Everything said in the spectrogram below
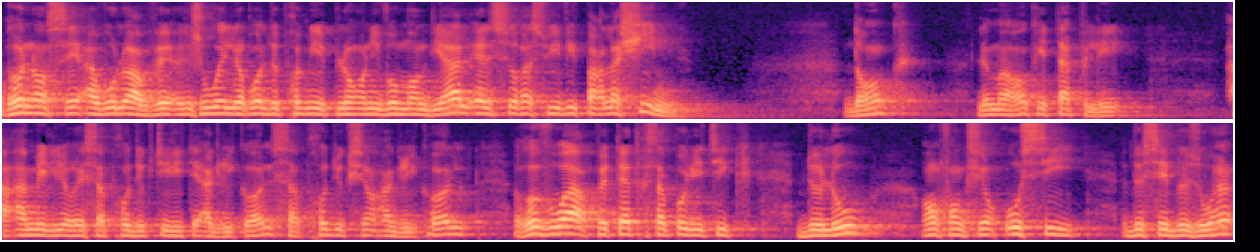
renoncer à vouloir jouer le rôle de premier plan au niveau mondial. Elle sera suivie par la Chine. Donc, le Maroc est appelé à améliorer sa productivité agricole, sa production agricole, revoir peut-être sa politique de l'eau en fonction aussi de ses besoins,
